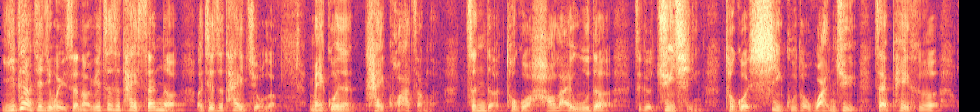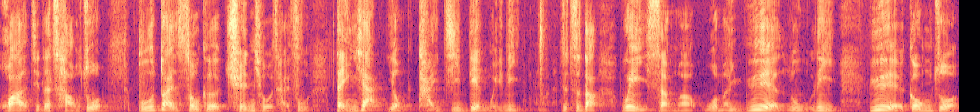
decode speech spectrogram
一定要接近尾声了，因为这是太深了，而且是太久了，美国人太夸张了。真的，透过好莱坞的这个剧情，透过戏骨的玩具，再配合华尔街的炒作，不断收割全球财富。等一下，用台积电为例，就知道为什么我们越努力、越工作、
